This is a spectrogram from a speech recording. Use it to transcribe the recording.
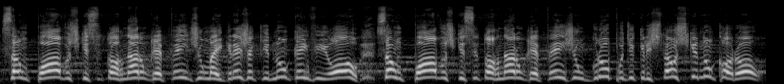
são povos que se tornaram reféns de uma igreja que nunca enviou, são povos que se tornaram reféns de um grupo de cristãos que nunca orou.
